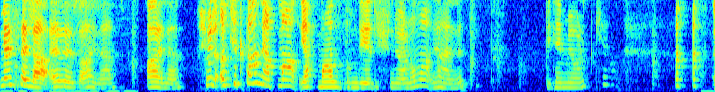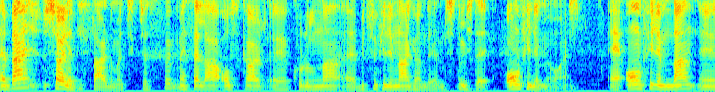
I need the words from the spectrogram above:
Mesela evet aynen. Aynen. Şöyle açıktan yapma yapmazdım diye düşünüyorum ama yani bilemiyorum ki. E, ben şöyle dislerdim açıkçası. Mesela Oscar e, kuruluna e, bütün filmler gönderilmiştim. İşte 10 film mi var? E, 10 filmden e,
